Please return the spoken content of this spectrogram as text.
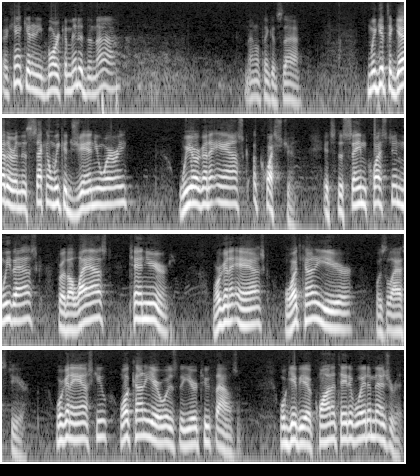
I can't get any more committed than that. I don't think it's that. When we get together in the second week of January, we are going to ask a question. It's the same question we've asked for the last 10 years. We're going to ask, what kind of year was last year? We're going to ask you, what kind of year was the year 2000? We'll give you a quantitative way to measure it.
